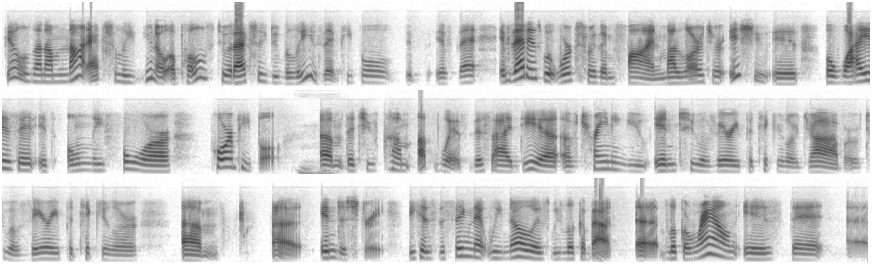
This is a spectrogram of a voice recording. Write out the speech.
skills. And I'm not actually, you know, opposed to it. I actually do believe that people, if, if that if that is what works for them, fine. My larger issue is, but why is it it's only for poor people um, that you've come up with this idea of training you into a very particular job or to a very particular um, uh, industry? Because the thing that we know as we look about uh, look around is that. Uh,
